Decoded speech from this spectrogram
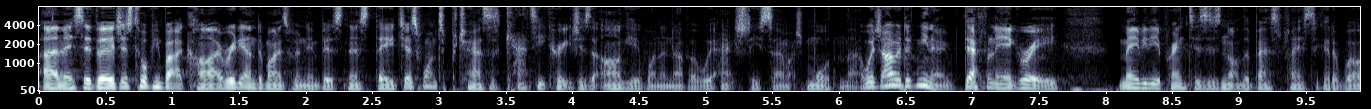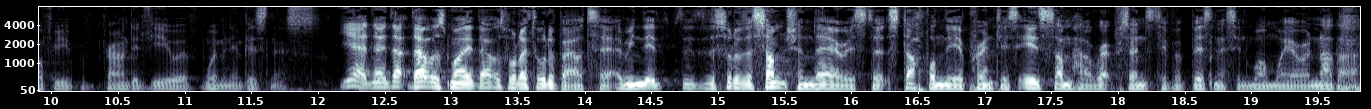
And they said they're just talking about a car. It really undermines women in business. They just want to portray us as catty creatures that argue with one another. We're actually so much more than that. Which I would you know definitely agree. Maybe The Apprentice is not the best place to get a well-rounded view of women in business. Yeah, no, that that was my that was what I thought about it. I mean, the, the, the, sort of assumption there is that stuff on The Apprentice is somehow representative of business in one way or another,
